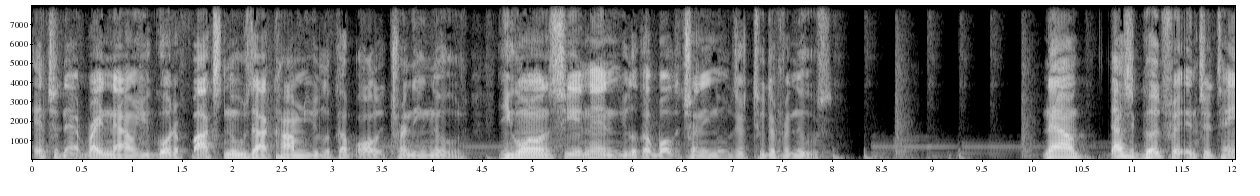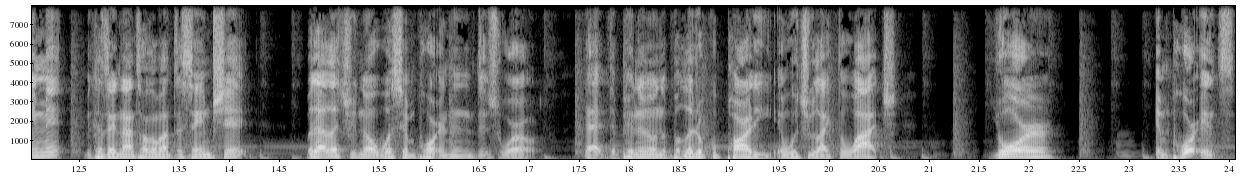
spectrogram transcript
internet right now, you go to foxnews.com you look up all the trending news, and you go on CNN you look up all the trending news, there's two different news. Now, that's good for entertainment because they're not talking about the same shit, but that lets you know what's important in this world. That depending on the political party and what you like to watch, your importance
